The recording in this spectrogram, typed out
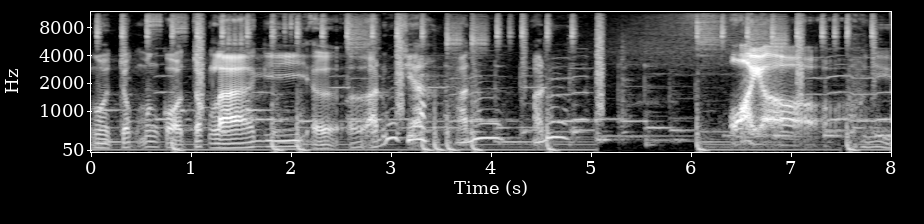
ngocok mengkocok lagi. Uh, uh, aduh ya aduh aduh oh ya ini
